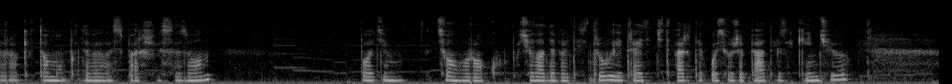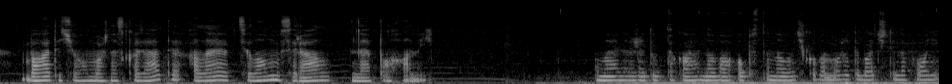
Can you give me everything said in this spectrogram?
Багато років тому подивилась перший сезон. Потім цього року почала дивитись другий, третій, четвертий, ось уже п'ятий закінчую. Багато чого можна сказати, але в цілому серіал непоганий. У мене вже тут така нова обстановочка, ви можете бачити на фоні.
